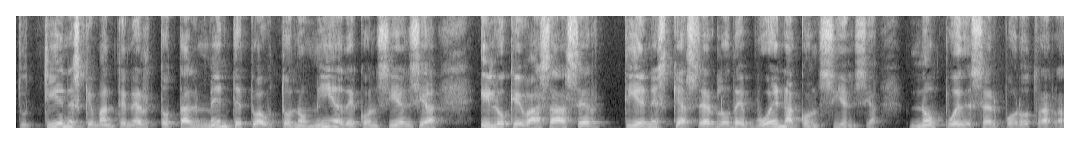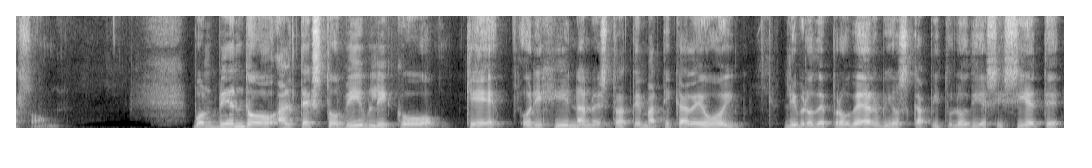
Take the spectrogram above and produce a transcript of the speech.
Tú tienes que mantener totalmente tu autonomía de conciencia y lo que vas a hacer tienes que hacerlo de buena conciencia. No puede ser por otra razón. Volviendo al texto bíblico que origina nuestra temática de hoy, libro de Proverbios capítulo 17,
